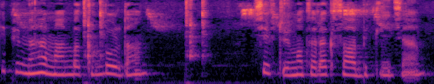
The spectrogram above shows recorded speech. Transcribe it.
İpimi hemen bakın buradan çift düğüm atarak sabitleyeceğim.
